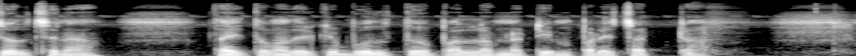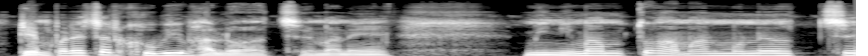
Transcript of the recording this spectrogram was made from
চলছে না, তাই তোমাদেরকে বলতেও পারলাম না টেম্পারেচারটা টেম্পারেচার খুবই ভালো আছে মানে মিনিমাম তো আমার মনে হচ্ছে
